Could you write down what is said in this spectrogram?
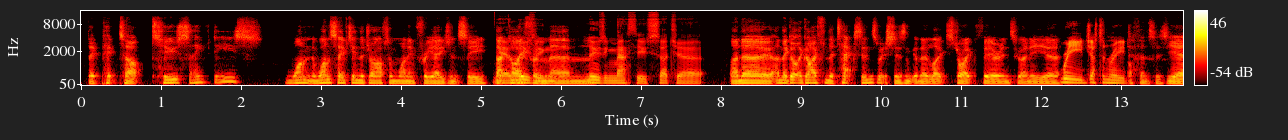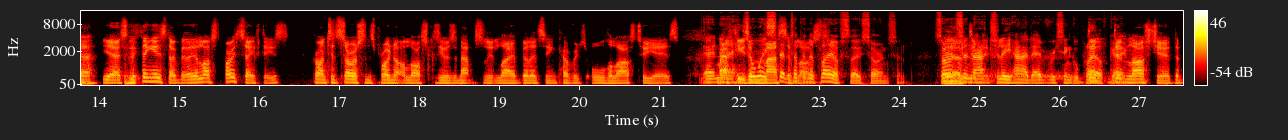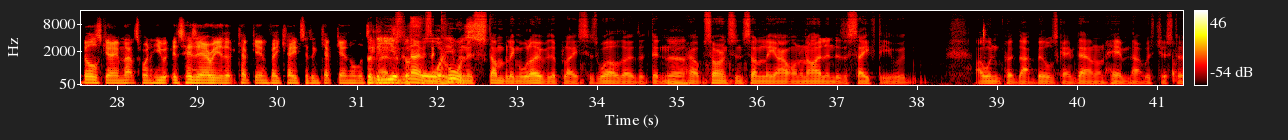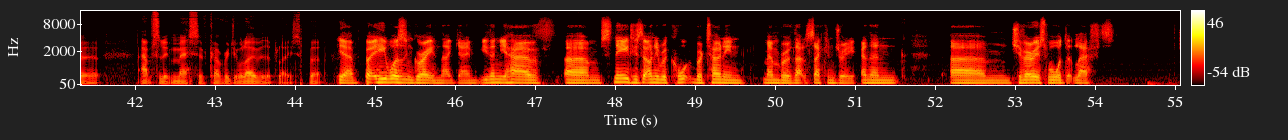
They picked up two safeties. One one safety in the draft and one in free agency. That Yeah, guy losing, from um, losing Matthews such a I know, and they got the guy from the Texans, which isn't going to like strike fear into any uh, Reid, Justin Reid. offenses. Yeah, Yeah, so the Who- thing is though, but they lost both safeties. Granted, Sorensen's probably not a loss because he was an absolute liability in coverage all the last two years. Uh, no, Matthews he's a always massive stepped up in the playoffs though, Sorensen. Yeah. Sorensen Did- actually had every single playoff Didn't, didn't game. last year. The Bills game, that's when he it's his area that kept getting vacated and kept getting all the But the teams. year no, it was the before he corners was- stumbling all over the place as well, though. That didn't Yeah. help. Sorensen suddenly out on an island as a safety. I wouldn't put that Bills game down on him. That was just a absolute mess of coverage all over the place. But Yeah, but he wasn't great in that game. You, then you have um, Sneed, who's the only record, returning member of that secondary, and then um, Charvarius Ward that left.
